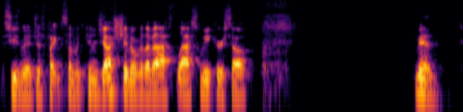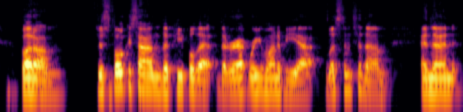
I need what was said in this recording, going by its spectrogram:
excuse me just fighting some congestion over the last last week or so man but um just focus on the people that that are at where you want to be at. Listen to them, and then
